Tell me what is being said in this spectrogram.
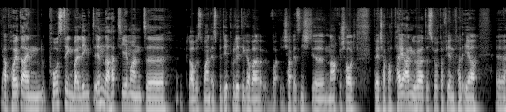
gab heute ein Posting bei LinkedIn, da hat jemand, äh, ich glaube es war ein SPD-Politiker, aber ich habe jetzt nicht äh, nachgeschaut, welcher Partei er angehört. Es wird auf jeden Fall eher äh,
